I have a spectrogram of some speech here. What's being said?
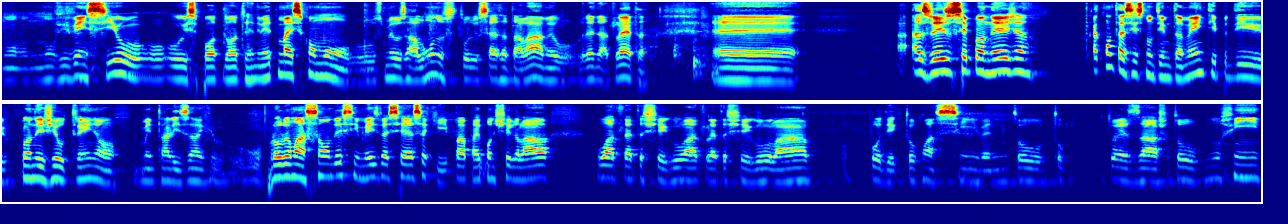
não, não, não vivencio o, o, esporte do alto rendimento, mas como os meus alunos, Túlio César está lá, meu grande atleta, é, às vezes você planeja, acontece isso no time também, tipo de planejar o treino, ó, mentalizar que a programação desse mês vai ser essa aqui. Papai, quando chega lá, o atleta chegou, o atleta chegou lá, poder que tô com assim, velho, não tô, tô, tô exausto, tô no fim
